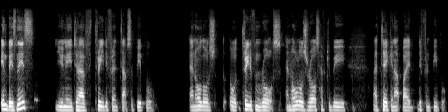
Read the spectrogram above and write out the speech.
in business, you need to have three different types of people and all those, or three different roles, and all those roles have to be uh, taken up by different people.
